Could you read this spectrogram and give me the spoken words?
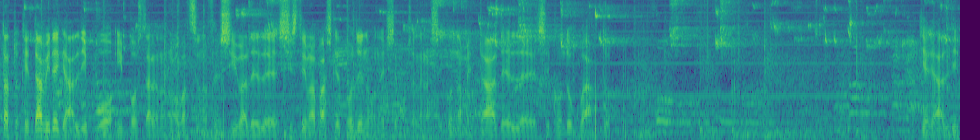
tanto che Davide Galli può impostare una nuova azione offensiva del sistema basketball Denone, siamo già nella seconda metà del secondo quarto. Tia Galli.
